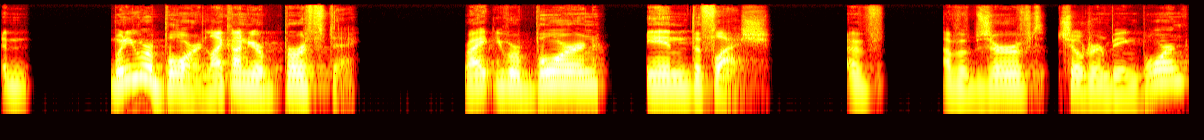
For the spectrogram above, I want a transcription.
when you were born, like on your birthday, right? You were born in the flesh. I've, I've observed children being born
